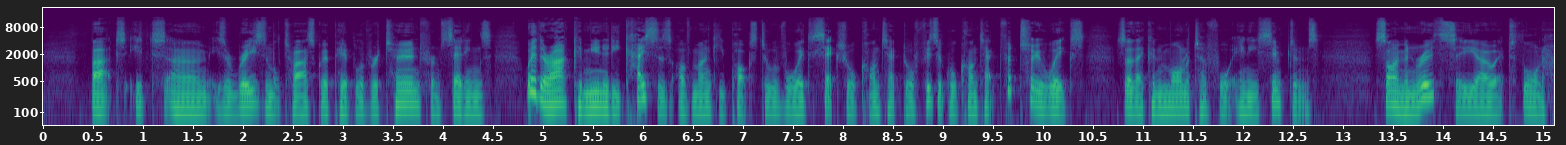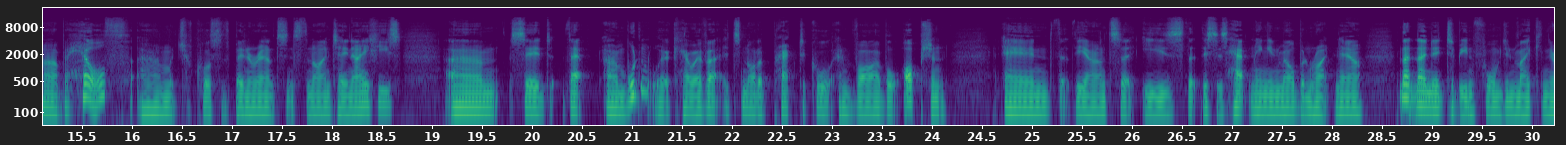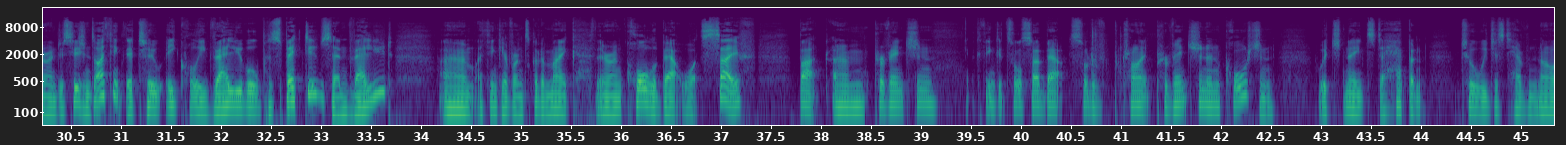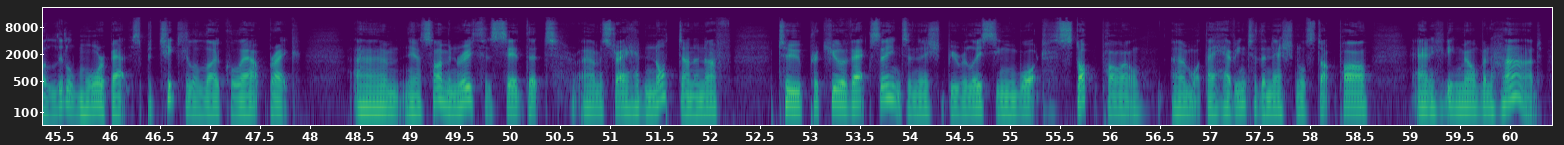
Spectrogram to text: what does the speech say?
but it um, is a reasonable task where people have returned from settings where there are community cases of monkeypox to avoid sexual contact or physical contact for two weeks so they can monitor for any symptoms. Simon Ruth, CEO at Thorne Harbour Health, um, which of course has been around since the 1980s, um, said that um, wouldn't work. However, it's not a practical and viable option. And that the answer is that this is happening in Melbourne right now, and that they need to be informed in making their own decisions. I think they're two equally valuable perspectives and valued. Um, I think everyone's got to make their own call about what's safe, but um, prevention, I think it's also about sort of try, prevention and caution which needs to happen till we just have know a little more about this particular local outbreak. Um, now, Simon Ruth has said that um, Australia had not done enough to procure vaccines, and they should be releasing what stockpile, um, what they have into the national stockpile, and hitting Melbourne hard.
